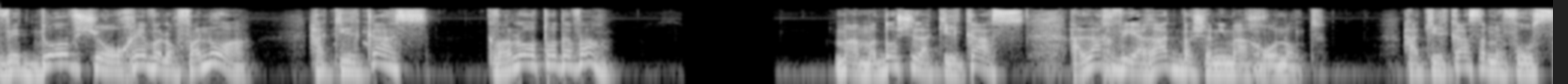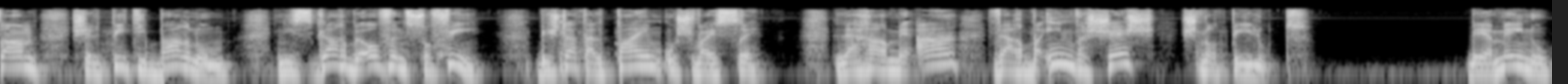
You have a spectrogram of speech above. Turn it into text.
ודוב שרוכב על אופנוע, הקרקס כבר לא אותו דבר. מעמדו של הקרקס הלך וירד בשנים האחרונות. הקרקס המפורסם של פיטי ברנום נסגר באופן סופי בשנת 2017, לאחר 146 שנות פעילות. בימינו,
